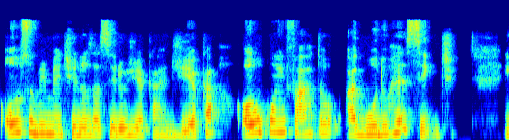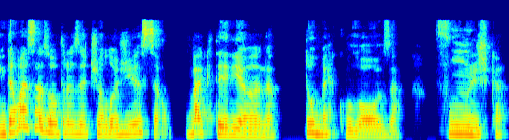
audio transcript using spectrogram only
ou submetidos à cirurgia cardíaca ou com infarto agudo recente. Então, essas outras etiologias são bacteriana, tuberculosa, fúngica,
